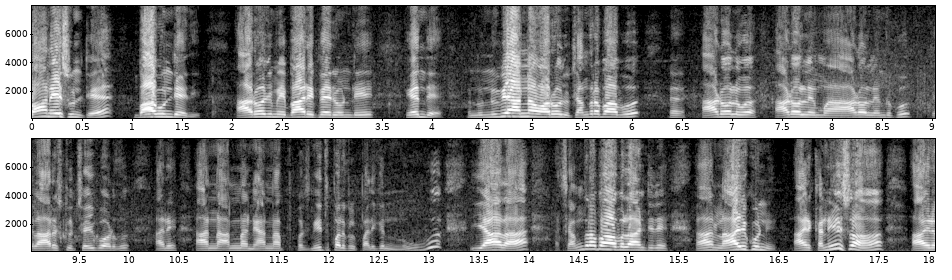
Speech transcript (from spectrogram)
లోన్ వేసి ఉంటే బాగుండేది. ఆ రోజు మీ భార్య పేరు ఉండి ఏంది? నువ్వే అన్నావు ఆ రోజు చంద్రబాబు ఆ, ఆడవాళ్ళు ఆడవాళ్ళని మా ఆడవాళ్ళని ఎందుకు ఇలా అరెస్టులు చేయకూడదు అని అన్న అన్న అన్న నీతి పలుకులు పలికిన నువ్వు ఇవాళ చంద్రబాబు లాంటి నాయకుడిని ఆయన కనీసం ఆయన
